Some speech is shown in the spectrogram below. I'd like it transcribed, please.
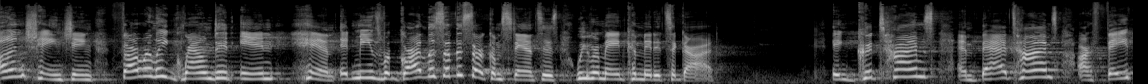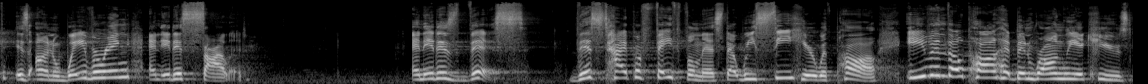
unchanging, thoroughly grounded in Him. It means, regardless of the circumstances, we remain committed to God. In good times and bad times, our faith is unwavering and it is solid. And it is this, this type of faithfulness that we see here with Paul. Even though Paul had been wrongly accused,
